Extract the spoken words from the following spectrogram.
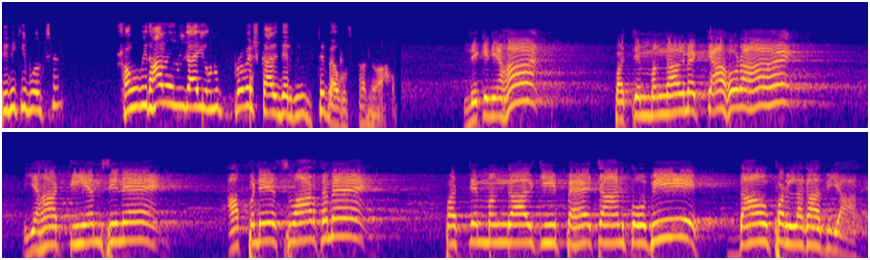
তিনি কি বলছেন সংবিধান অনুযায়ী অনুপ্রবেশকারীদের বিরুদ্ধে ব্যবস্থা নেওয়া হবে लेकिन यहां पश्चिम बंगाल में क्या हो रहा है यहां टीएमसी ने अपने स्वार्थ में पश्चिम बंगाल की पहचान को भी दांव पर लगा दिया है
